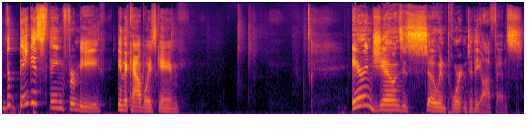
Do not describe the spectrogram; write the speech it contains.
the biggest thing for me in the Cowboys game. Aaron Jones is so important to the offense.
